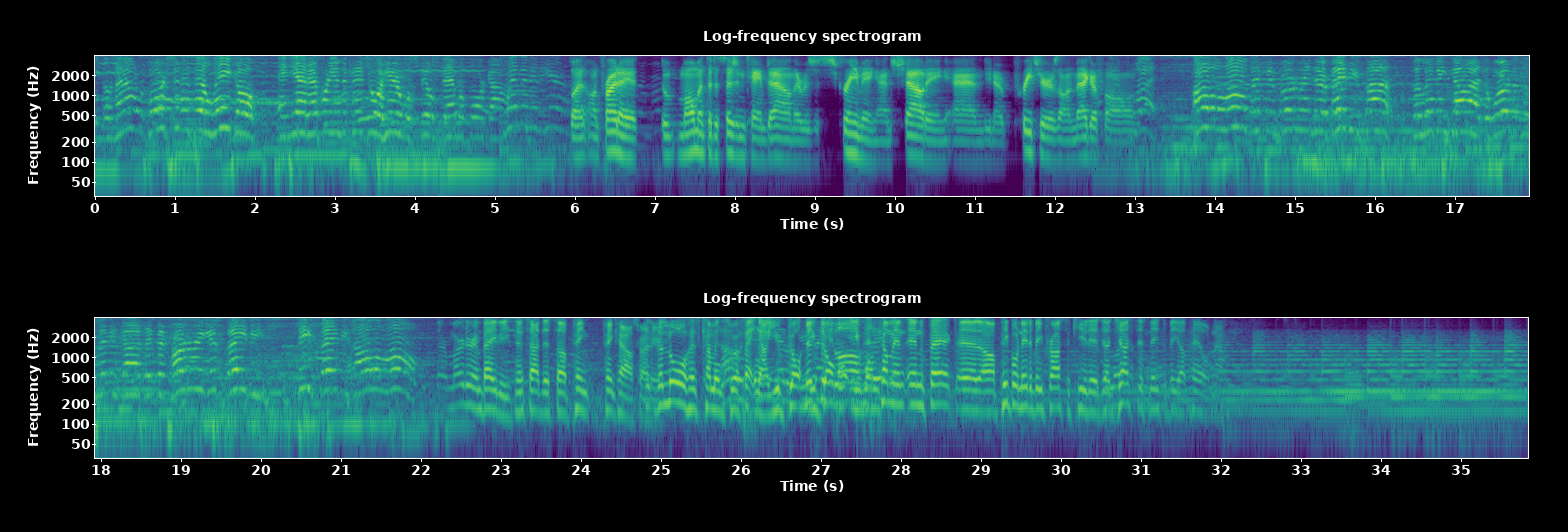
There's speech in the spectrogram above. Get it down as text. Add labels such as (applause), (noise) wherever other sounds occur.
So now abortion is illegal, and yet every individual here will still stand before God. Women in here. But on Friday, the moment the decision came down, there was just screaming and shouting and, you know, preachers on megaphones. All along, they've been murdering their babies by the living God, the word of the living God. They've been murdering his babies, these babies all along. They're murdering babies inside this uh, pink pink house right the, here. The law has come into effect now. You've got you've got what you want. It's come in, in effect, and uh, people need to be prosecuted. Uh, justice needs to be upheld now.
